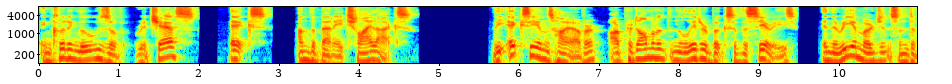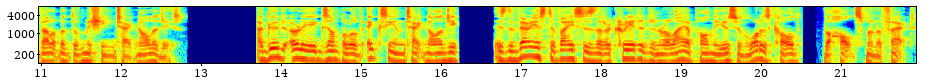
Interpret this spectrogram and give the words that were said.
including those of Richese, Ix, and the Bene Tleilax. The Ixians, however, are predominant in the later books of the series in the re-emergence and development of machine technologies. A good early example of Ixian technology is the various devices that are created and rely upon the use of what is called the Holtzman effect.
